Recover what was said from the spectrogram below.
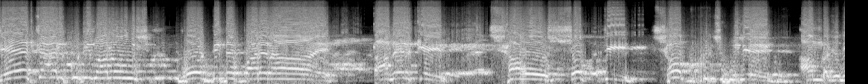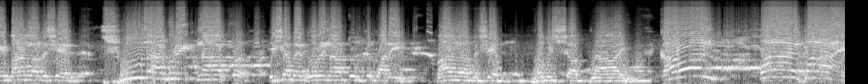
যে চার কোটি মানুষ ভোট দিতে পারে নাই, তাদেরকে সাহস, শক্তি মিলিয়ে আমরা যদি বাংলাদেশের সুনাগরিক না হিসাবে গড়ে না তুলতে পারি, বাংলাদেশের ভবিষ্যৎ নাই। কারণ পাড়ায় পাড়ায়,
